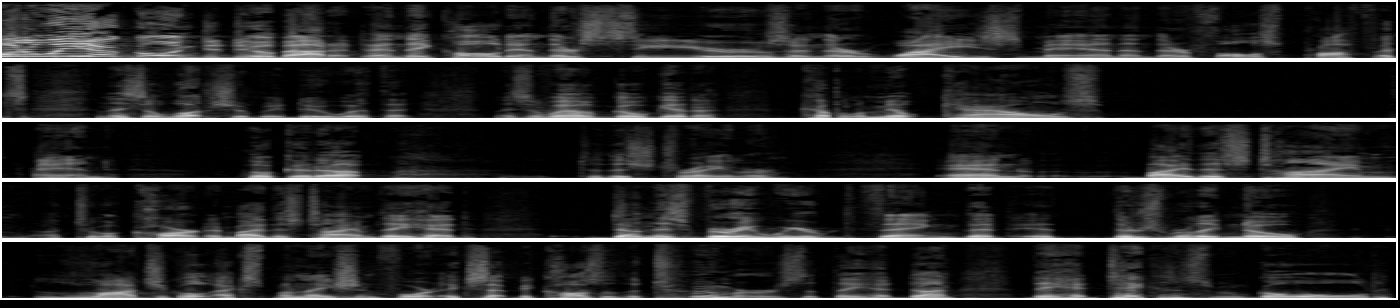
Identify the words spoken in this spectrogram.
What are we going to do about it? And they called in their seers and their wise men and their false prophets. And they said, What should we do with it? And they said, Well, go get a couple of milk cows and hook it up to this trailer. And by this time, uh, to a cart. And by this time, they had done this very weird thing that it, there's really no logical explanation for it, except because of the tumors that they had done. They had taken some gold,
